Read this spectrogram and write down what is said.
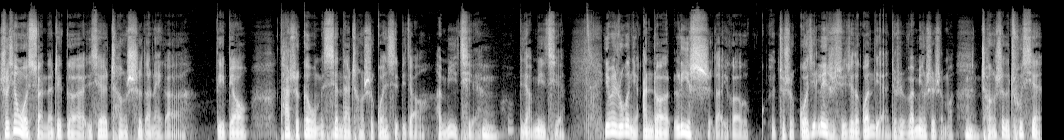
首先我选的这个一些城市的那个地标，它是跟我们现代城市关系比较很密切，嗯比较密切。因为如果你按照历史的一个，呃就是国际历史学界的观点，就是文明是什么？嗯城市的出现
